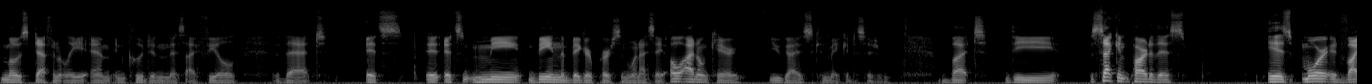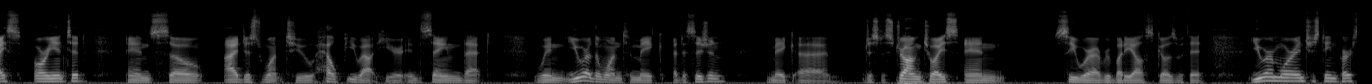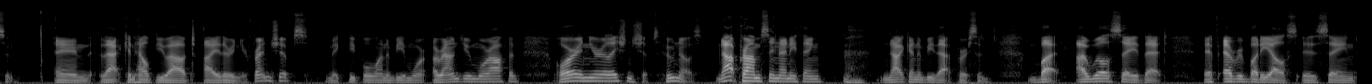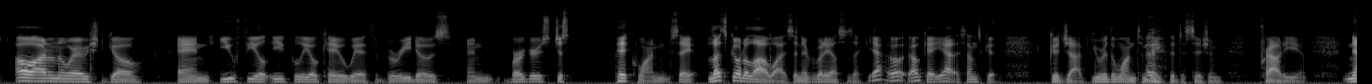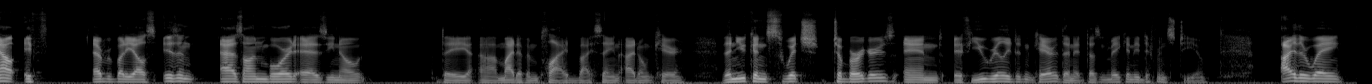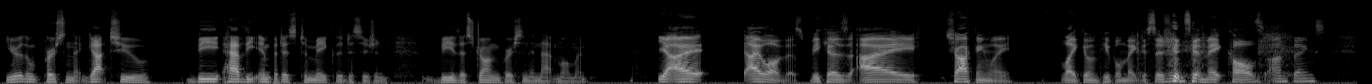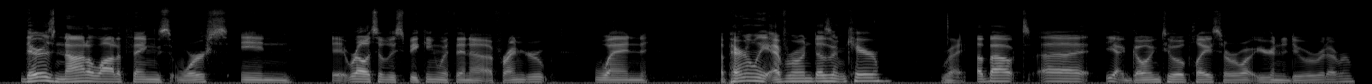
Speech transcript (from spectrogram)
most definitely am included in this. I feel that it's it, it's me being the bigger person when I say, "Oh, I don't care. You guys can make a decision." But the second part of this is more advice oriented. And so I just want to help you out here in saying that when you are the one to make a decision, make a, just a strong choice and see where everybody else goes with it, you are a more interesting person. And that can help you out either in your friendships, make people want to be more around you more often, or in your relationships. Who knows? Not promising anything, not going to be that person. But I will say that if everybody else is saying, oh, I don't know where we should go, and you feel equally okay with burritos and burgers, just pick one. Say, let's go to Lawa's. And everybody else is like, yeah, okay, yeah, that sounds good. Good job. You were the one to make the decision. Proud of you. Now, if everybody else isn't as on board as, you know, they uh, might have implied by saying, I don't care, then you can switch to burgers. And if you really didn't care, then it doesn't make any difference to you. Either way, you're the person that got to be have the impetus to make the decision, be the strong person in that moment. Yeah, I I love this because I shockingly like it when people make decisions and make calls on things. There is not a lot of things worse in eh, relatively speaking within a, a friend group when apparently everyone doesn't care Right. about uh yeah going to a place or what you're gonna do or whatever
